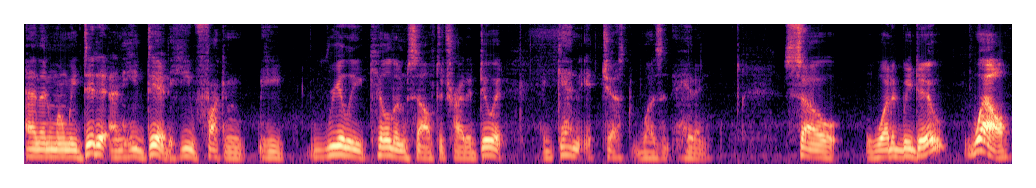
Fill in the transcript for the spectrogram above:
And then when we did it, and he did, he fucking he really killed himself to try to do it. Again, it just wasn't hitting. So what did we do? Well,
